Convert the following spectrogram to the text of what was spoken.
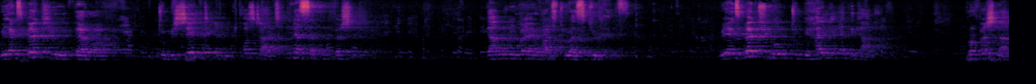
We expect you thereof to be shaped and fostered in a certain fashion than we were whilst you were students. We expect you to be highly ethical, professional,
